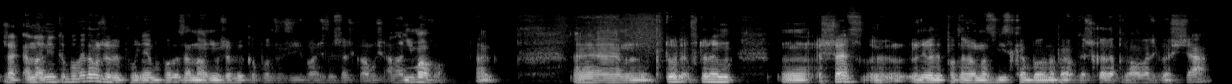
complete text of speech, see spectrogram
że jak anonim, to było wiadomo, że wypłynie, bo potem jest anonim, żeby go podrzucić bądź wysłać komuś anonimowo, tak? w którym mm, szef, już nie będę powtarzał nazwiska, bo naprawdę szkoda promować gościa,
